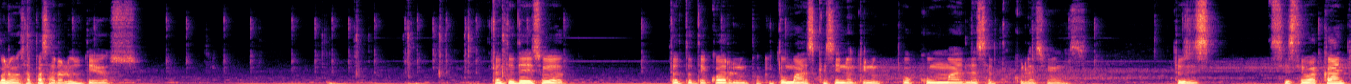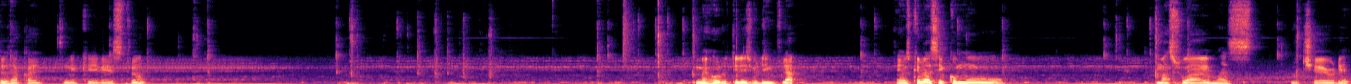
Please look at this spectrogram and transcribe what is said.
Bueno, vamos a pasar a los dedos. Que antes de eso voy a tratar de cuadrarlo un poquito más, que se noten un poco más las articulaciones. Entonces, si este va acá, entonces acá tiene que ir esto. Mejor utilizo el inflap. Tenemos que lo hace como más suave, más chévere.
